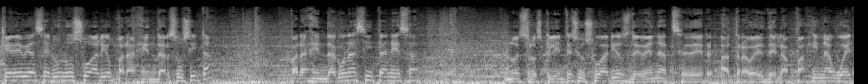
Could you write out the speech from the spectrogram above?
¿Qué debe hacer un usuario para agendar su cita? Para agendar una cita en esa, nuestros clientes y usuarios deben acceder a través de la página web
